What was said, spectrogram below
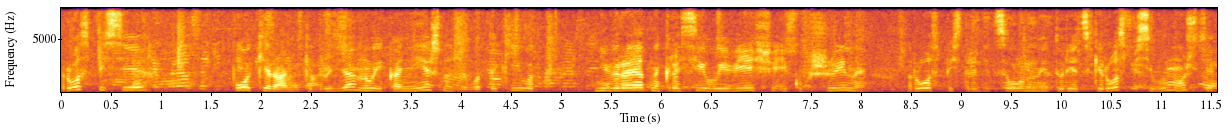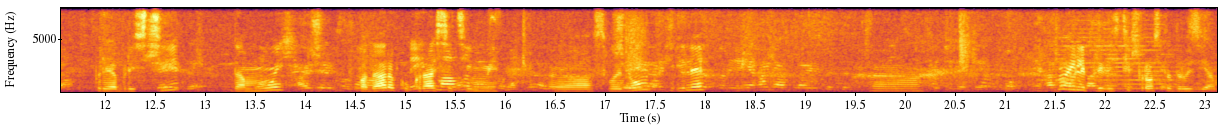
росписи по керамике, друзья. Ну и, конечно же, вот такие вот невероятно красивые вещи и кувшины, роспись, традиционные турецкие росписи вы можете приобрести домой, в подарок украсить ими э, свой дом или, э, ну, или привезти просто друзьям.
